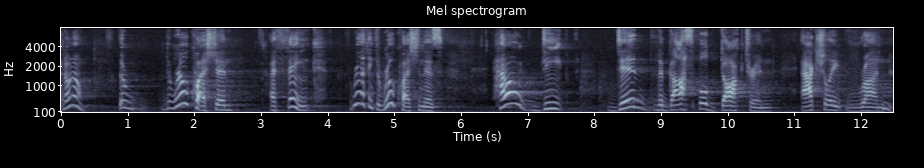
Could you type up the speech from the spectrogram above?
I don't know. The, the real question, I think, really, I think the real question is how deep did the gospel doctrine actually run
